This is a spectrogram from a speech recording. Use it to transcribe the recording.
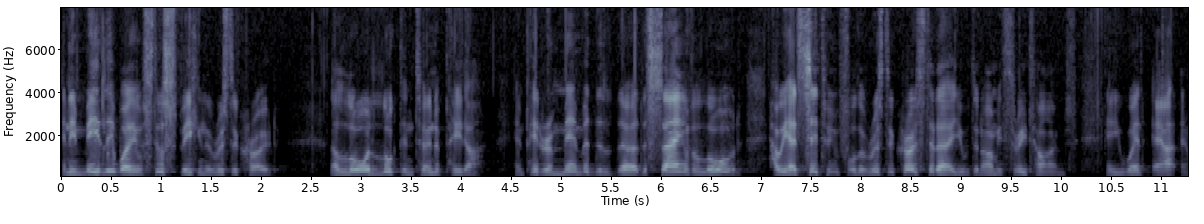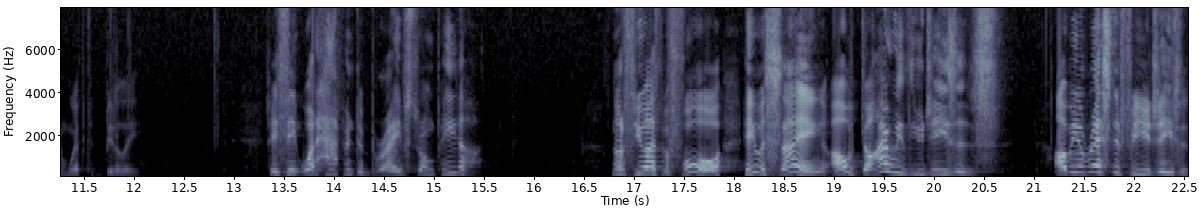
And immediately, while he was still speaking, the rooster crowed. The Lord looked and turned to Peter. And Peter remembered the, the, the saying of the Lord, how he had said to him, Before the rooster crows today, you will deny me three times. And he went out and wept bitterly. So you think, what happened to brave, strong Peter? Not a few hours before, he was saying, I'll die with you, Jesus. I'll be arrested for you, Jesus.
